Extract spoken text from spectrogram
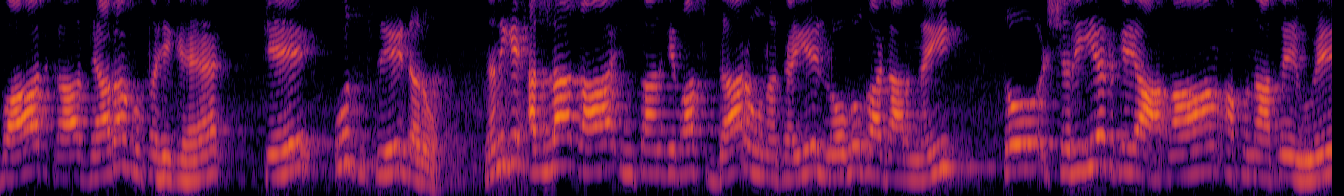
بات کا زیادہ مستحق ہے کہ اس سے ڈرو۔ یعنی کہ اللہ کا انسان کے پاس ڈر ہونا چاہیے، لوگوں کا ڈر نہیں۔ تو شریعت کے احکام اپناتے ہوئے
